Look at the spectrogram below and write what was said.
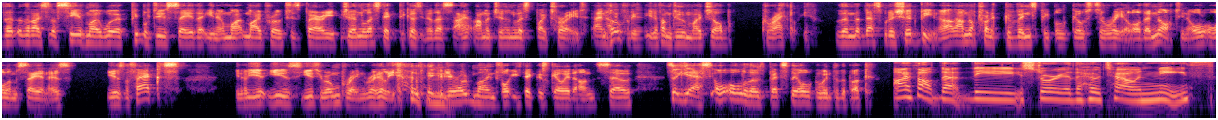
that, that I sort of see of my work, people do say that you know my, my approach is very journalistic because you know that's I, I'm a journalist by trade, and hopefully, you know, if I'm doing my job correctly, then that, that's what it should be. You know, I'm not trying to convince people ghosts are real or they're not. You know, all, all I'm saying is here's the facts. You know, you, use use your own brain really and make in your own mind what you think is going on. So, so yes, all, all of those bits they all go into the book. I thought that the story of the hotel in Neath,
